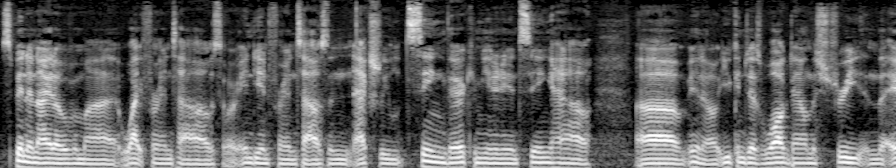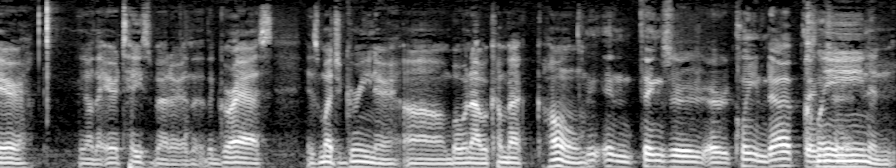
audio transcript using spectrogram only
spend a night over my white friend's house or Indian friend's house and actually seeing their community and seeing how, um, you know, you can just walk down the street and the air, you know, the air tastes better and the, the grass is much greener. Um, but when I would come back home, and things are, are cleaned up, clean are, and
